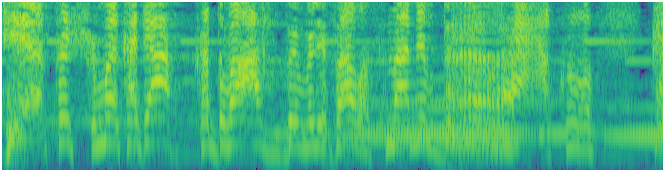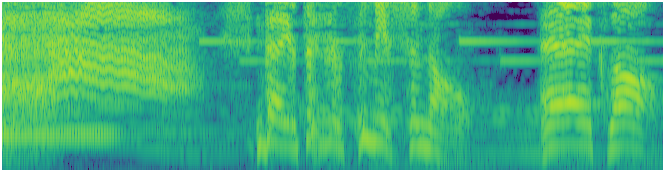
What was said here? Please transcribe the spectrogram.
Эта шмакодявка дважды влезала с нами в драку. Да это же смешно. Эй, Клоп,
